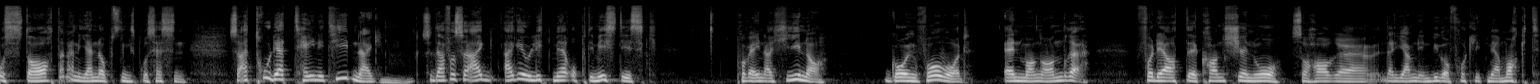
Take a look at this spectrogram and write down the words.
og starta denne gjenåpningsprosessen? Så jeg tror det er et tegn i tiden. jeg. Mm. Så Derfor så er jeg, jeg er jo litt mer optimistisk på vegne av Kina going forward enn mange andre. For det at eh, kanskje nå så har uh, den jevne innbygger fått litt mer makt.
